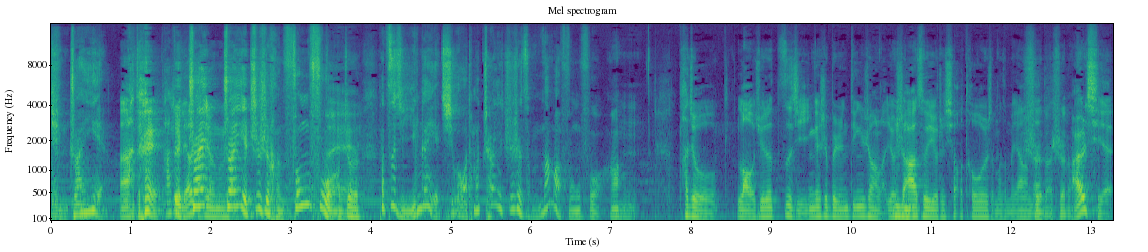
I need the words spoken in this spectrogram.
挺专业，啊，对，他是专专业知识很丰富，就是他自己应该也奇怪，我他妈专业知识怎么那么丰富啊？他就老觉得自己应该是被人盯上了，又是阿穗，又是小偷，怎么怎么样的，是的是的而且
